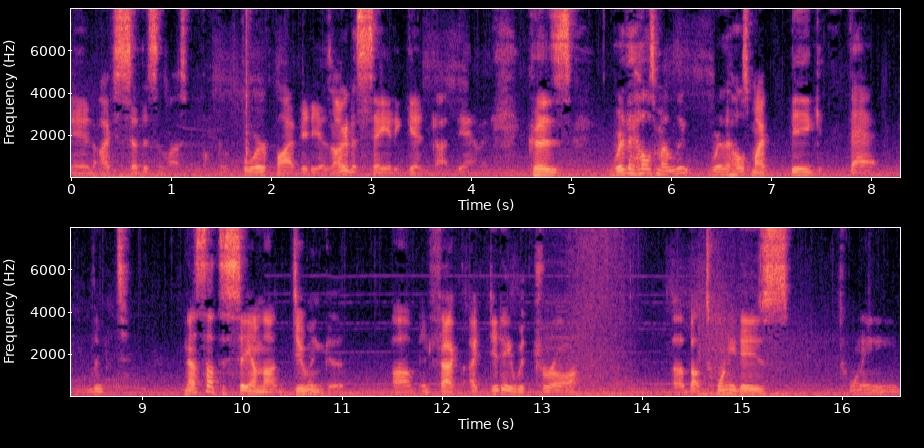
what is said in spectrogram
and I've said this in the last four or five videos. I'm gonna say it again. God damn it! Because where the hell's my loot? Where the hell's my big fat loot? And that's not to say I'm not doing good. Um, in fact, I did a withdraw uh, about 20 days, 20,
